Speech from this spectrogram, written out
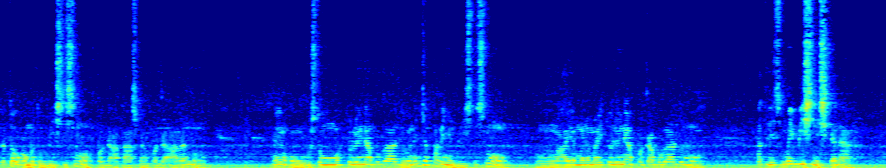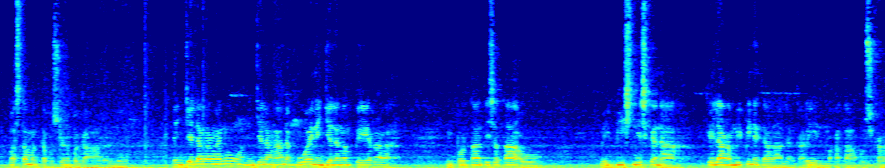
totoo ka mo itong business mo pag nakataas ka ng pag-aaral mo. Ngayon, kung gusto mo magtuloy na abogado, nandiyan pa rin yung business mo. Kung ayaw mo naman ituloy na ang pagka-abogado mo, at least may business ka na. Basta magtapos ka ng pag-aaral mo. Nandiyan lang ang ano, nandiyan lang hanap buhay, nandiyan lang ang pera. Importante sa tao, may business ka na, kailangan may pinag-aralan ka rin, makatapos ka.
